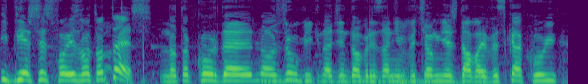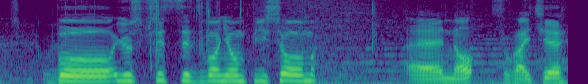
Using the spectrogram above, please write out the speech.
I pierwsze swoje złoto też. No to kurde, no żółwik na dzień dobry, zanim wyciągniesz, dawaj, wyskakuj, bo już wszyscy dzwonią, piszą. E, no, słuchajcie,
